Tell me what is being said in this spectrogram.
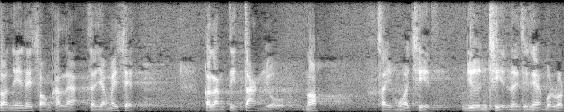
ตอนนี้ได้สองคันแล้ว แต่ยังไม่เสร็จกำลังติดตั้งอยู่เนาะ ใส่หัวฉีด ยืนฉีดเลยทีเนี้ย บนรถ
